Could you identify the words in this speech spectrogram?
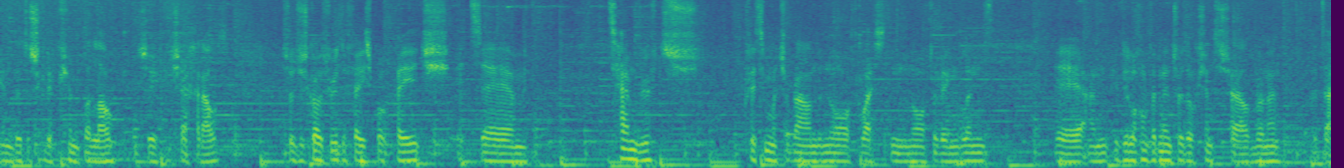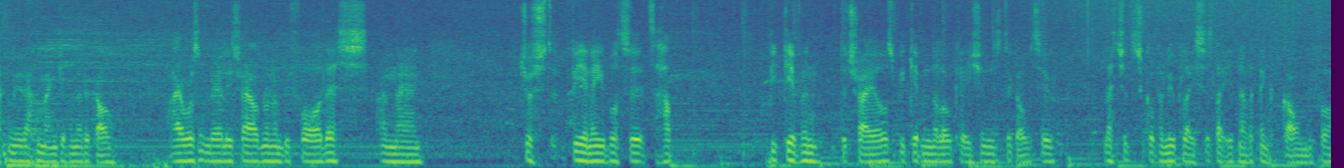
in the description below so you can check it out. So just go through the Facebook page. It's um, 10 routes pretty much around the northwest and the north of England. Uh, and if you're looking for an introduction to trail running, I definitely recommend giving it a go. I wasn't really trail running before this and then just being able to, to have be given the trails, be given the locations to go to, lets you discover new places that you'd never think of going before.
